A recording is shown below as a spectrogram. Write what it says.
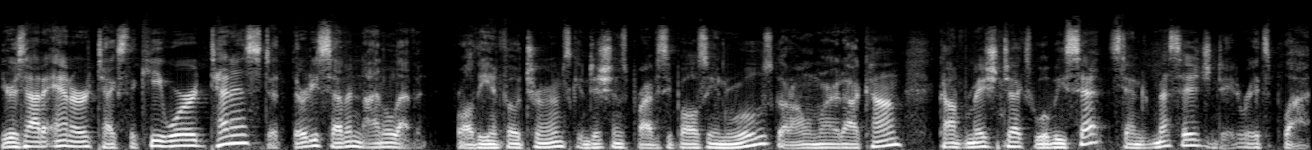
Here's how to enter: text the keyword tennis to thirty seven nine eleven. For all the info, terms, conditions, privacy policy, and rules, go to onwithmario.com. Confirmation text will be sent. Standard message and data rates apply.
